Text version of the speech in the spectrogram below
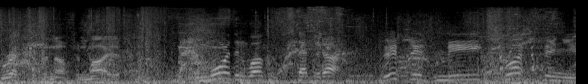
Aggressive enough in my opinion. You're more than welcome to step it up. This is me trusting you.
